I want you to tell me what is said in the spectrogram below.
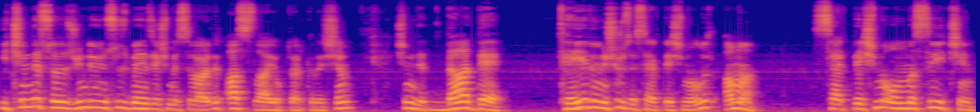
İçimde sözcüğünde ünsüz benzeşmesi vardır. Asla yoktu arkadaşım. Şimdi da de t'ye dönüşürse sertleşme olur ama sertleşme olması için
